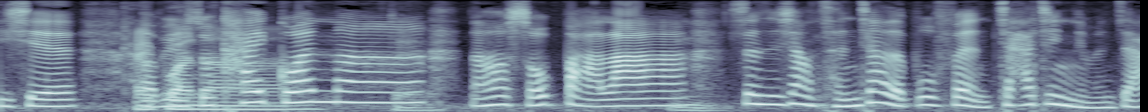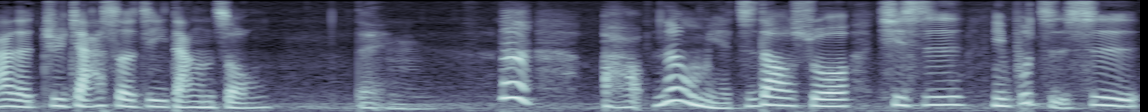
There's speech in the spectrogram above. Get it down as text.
一些呃，比如说开关呐、啊，然后手把啦，嗯、甚至像层架的部分加进你们家的居家设计当中。对，嗯、那好，那我们也知道说，其实你不只是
